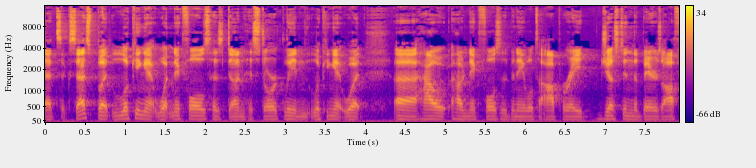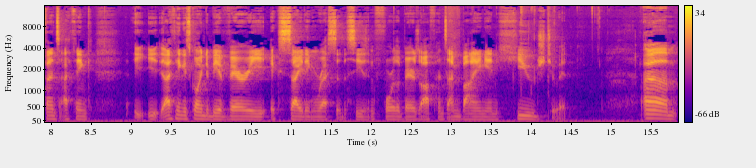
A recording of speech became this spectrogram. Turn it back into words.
at success. But looking at what Nick Foles has done historically, and looking at what uh, how how Nick Foles has been able to operate just in the Bears' offense, I think I think it's going to be a very exciting rest of the season for the Bears offense. I'm buying in huge to it. Um,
